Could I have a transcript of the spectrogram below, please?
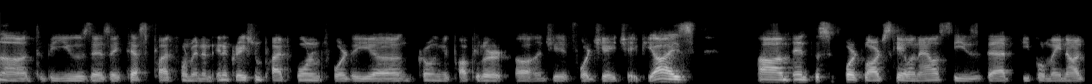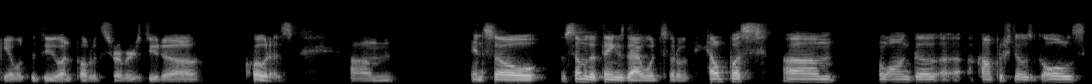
uh, to be used as a test platform and an integration platform for the uh, growingly popular uh, GA4GH APIs, um, and to support large scale analyses that people may not be able to do on public servers due to quotas. Um, and so some of the things that would sort of help us um, along the uh, accomplish those goals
